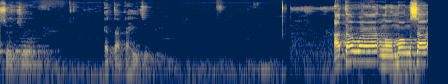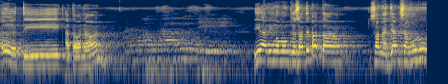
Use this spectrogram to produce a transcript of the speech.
sujud. Eta kahiji. Atawa ngomong saeutik. Atawa naon? Iya hari ngomong ke sate batal. Sanajan sahuru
